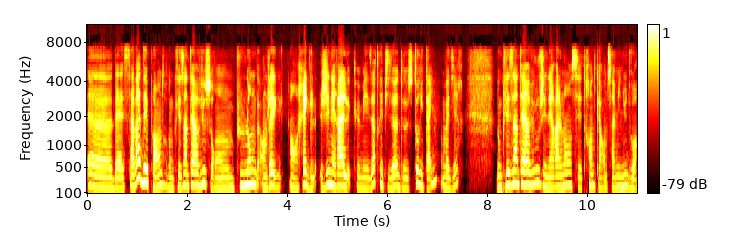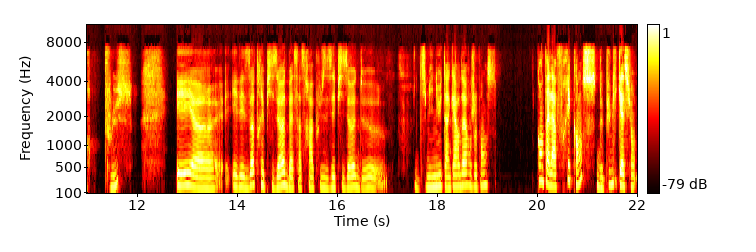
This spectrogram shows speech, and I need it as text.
euh, ben, ça va dépendre. Donc les interviews seront plus longues en, règle générale que mes autres épisodes storytime, on va dire. Donc les interviews, généralement, c'est 30-45 minutes, voire plus. Et, et, les autres épisodes, ben, ça sera plus des épisodes de 10 minutes, un quart d'heure, je pense. Quant à la fréquence de publication,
